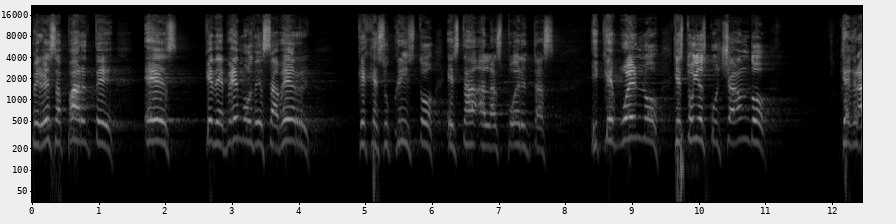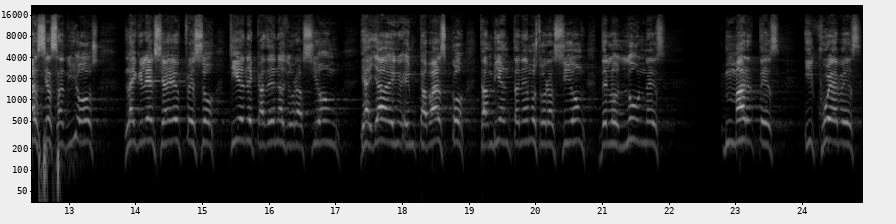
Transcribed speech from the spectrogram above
pero esa parte es que debemos de saber que Jesucristo está a las puertas. Y qué bueno que estoy escuchando que gracias a Dios la iglesia Éfeso tiene cadenas de oración y allá en, Tabasco también tenemos oración de los lunes, martes y jueves,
